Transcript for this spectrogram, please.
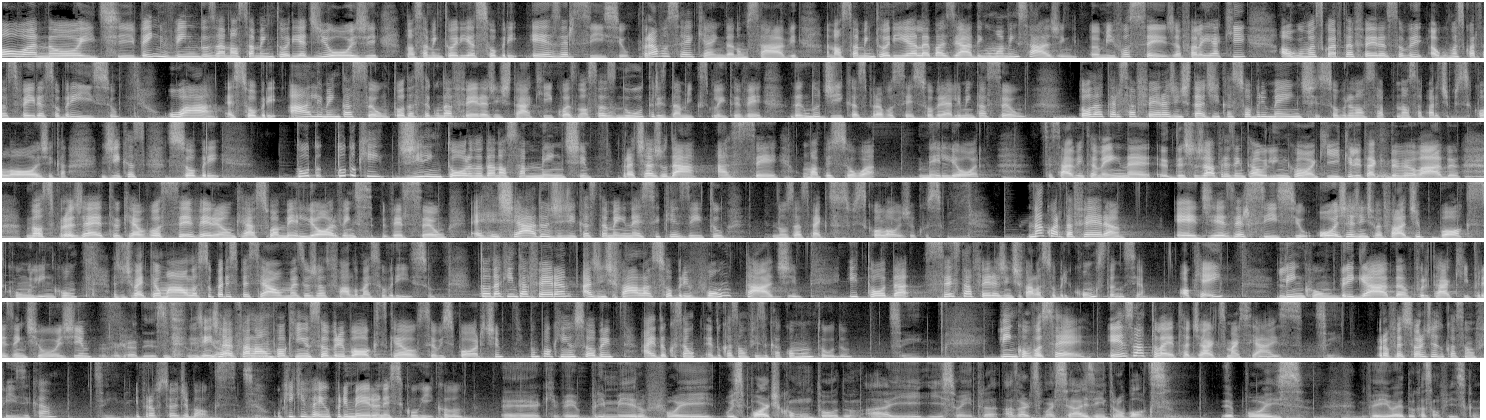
Boa noite, bem-vindos à nossa mentoria de hoje, nossa mentoria sobre exercício. Para você que ainda não sabe, a nossa mentoria é baseada em uma mensagem: ame você. Já falei aqui algumas quarta-feiras sobre quartas-feiras sobre isso. O A é sobre alimentação. Toda segunda-feira a gente está aqui com as nossas nutris da Mixplay TV dando dicas para você sobre alimentação. Toda terça-feira a gente dá dicas sobre mente, sobre nossa, nossa parte psicológica, dicas sobre tudo, tudo que gira em torno da nossa mente para te ajudar a ser uma pessoa melhor. Você sabe também, né? Deixa eu já apresentar o Lincoln aqui, que ele está aqui do meu lado. Nosso projeto, que é Você Verão, que é a sua melhor versão, é recheado de dicas também nesse quesito, nos aspectos psicológicos. Na quarta-feira, e de exercício. Hoje a gente vai falar de boxe com o Lincoln. A gente vai ter uma aula super especial, mas eu já falo mais sobre isso. Toda quinta-feira a gente fala sobre vontade e toda sexta-feira a gente fala sobre constância, ok? Lincoln, obrigada por estar aqui presente hoje. Eu que agradeço. a gente vai falar um pouquinho sobre boxe, que é o seu esporte, um pouquinho sobre a educação, educação física como um todo. Sim. Lincoln, você é ex-atleta de artes marciais. Sim. Professor de educação física. Sim. E professor de boxe. Sim. O que, que veio primeiro nesse currículo? É, que veio primeiro foi o esporte como um todo. Aí isso entra as artes marciais e entrou o boxe. Depois veio a educação física,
